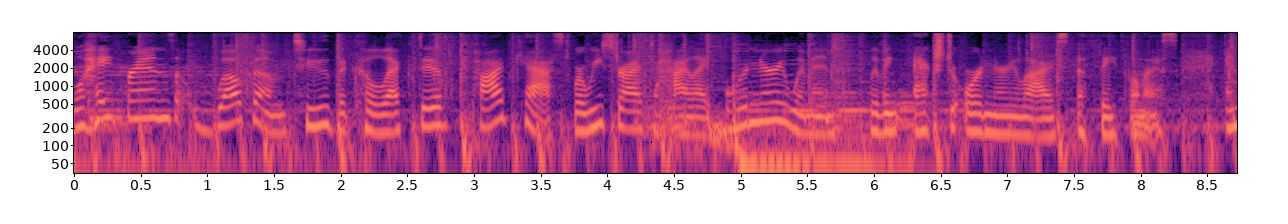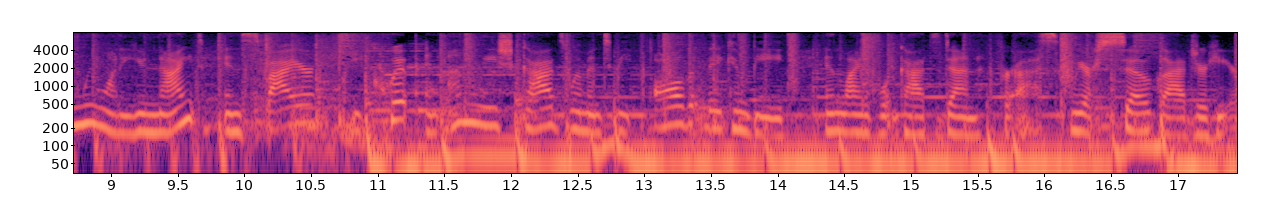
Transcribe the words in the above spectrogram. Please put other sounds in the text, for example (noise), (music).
Well, hey, friends, welcome to the Collective podcast, where we strive to highlight ordinary women living extraordinary lives of faithfulness. And we want to unite, inspire, equip, and unleash God's women to be all that they can be in light of what God's done for us. We are so glad you're here.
